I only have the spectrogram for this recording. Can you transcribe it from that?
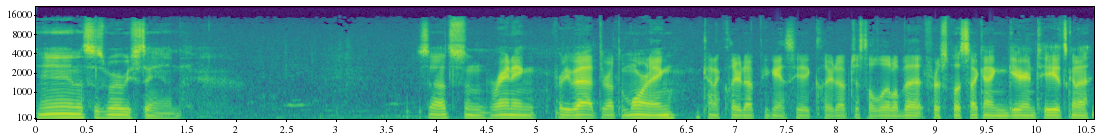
And this is where we stand. So it's been raining pretty bad throughout the morning. Kind of cleared up. You can see it cleared up just a little bit for a split second. I can guarantee it's going to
